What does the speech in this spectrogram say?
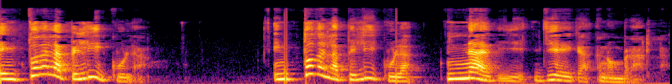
en toda la película, en toda la película, nadie llega a nombrarla.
